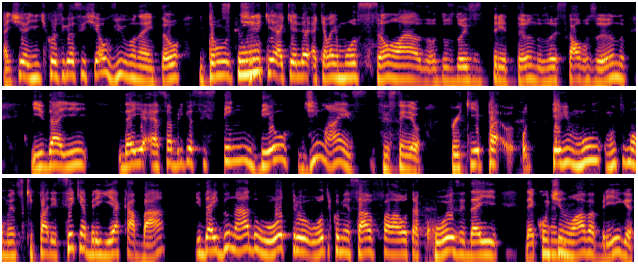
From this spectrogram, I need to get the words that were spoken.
a gente, a gente conseguiu assistir ao vivo, né? Então, então tinha que, aquele, aquela emoção lá dos dois tretando, os dois causando, e daí E daí essa briga se estendeu demais, se estendeu. Porque teve mu muitos momentos que parecia que a briga ia acabar, e daí do nada o outro, o outro começava a falar outra coisa, e daí, daí continuava a briga.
